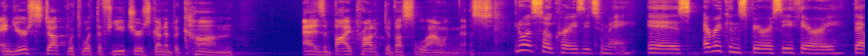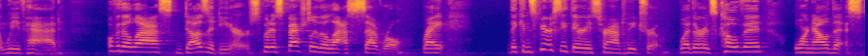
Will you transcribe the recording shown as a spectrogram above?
and you're stuck with what the future is going to become as a byproduct of us allowing this. You know what's so crazy to me is every conspiracy theory that we've had over the last dozen years, but especially the last several, right? The conspiracy theories turn out to be true, whether it's COVID or now this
